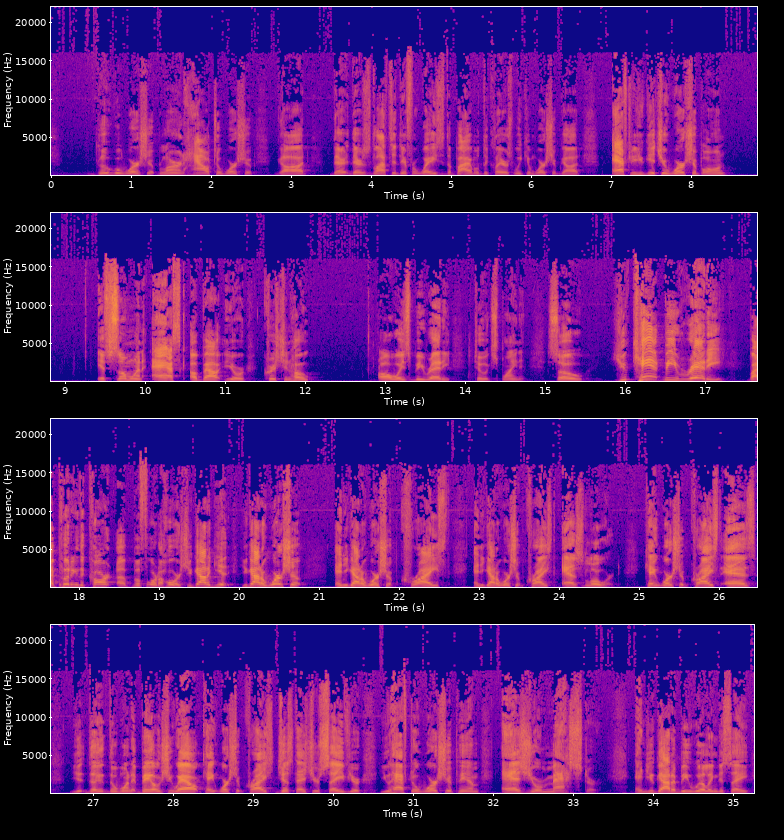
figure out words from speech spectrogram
Google worship, learn how to worship God. There, there's lots of different ways the Bible declares we can worship God. After you get your worship on, if someone asks about your Christian hope, always be ready to explain it. So you can't be ready by putting the cart up before the horse. You got to get you got to worship and you got to worship Christ and you got to worship Christ as Lord. Can't worship Christ as the, the one that bails you out. Can't worship Christ just as your Savior. You have to worship Him as your Master. And you got to be willing to say,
